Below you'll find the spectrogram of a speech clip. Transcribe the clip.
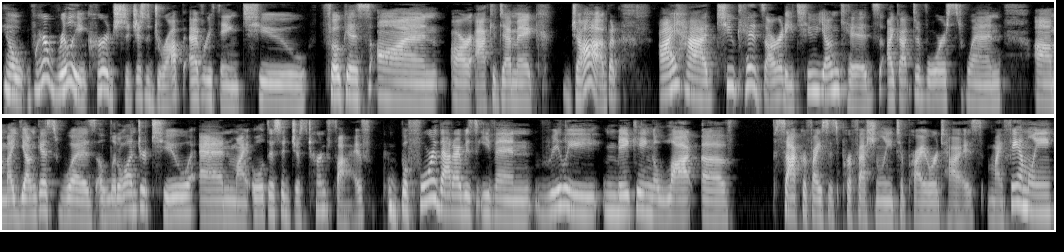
you know, we're really encouraged to just drop everything to focus on our academic job. But I had two kids already, two young kids. I got divorced when um, my youngest was a little under two and my oldest had just turned five. Before that, I was even really making a lot of sacrifices professionally to prioritize my family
